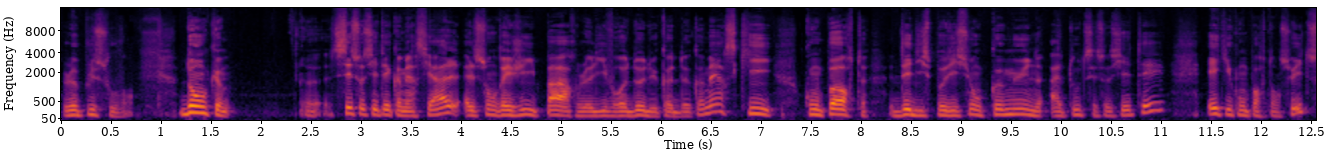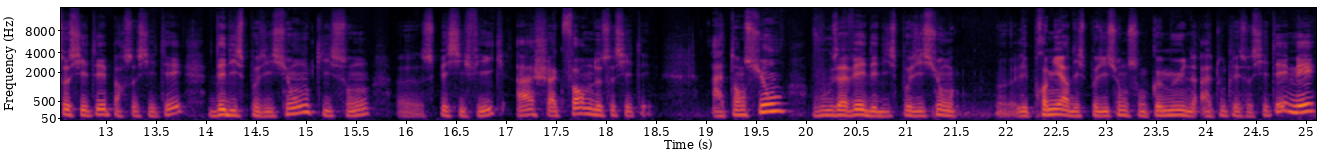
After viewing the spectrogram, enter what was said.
le plus souvent. Donc, euh, ces sociétés commerciales, elles sont régies par le livre 2 du Code de commerce qui comporte des dispositions communes à toutes ces sociétés et qui comporte ensuite, société par société, des dispositions qui sont euh, spécifiques à chaque forme de société. Attention, vous avez des dispositions les premières dispositions sont communes à toutes les sociétés, mais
